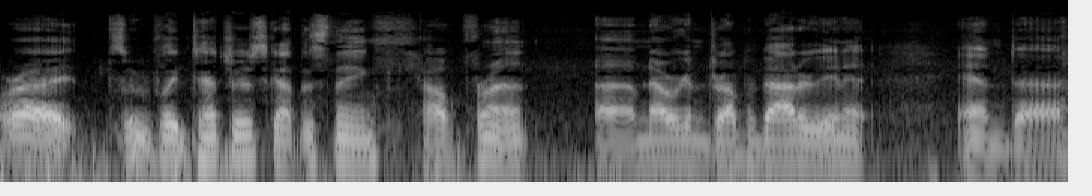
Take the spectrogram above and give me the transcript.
all right. So we played Tetris, got this thing out front. Um, now we're gonna drop a battery in it and uh,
